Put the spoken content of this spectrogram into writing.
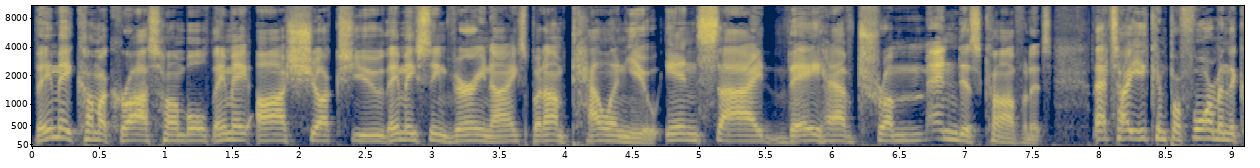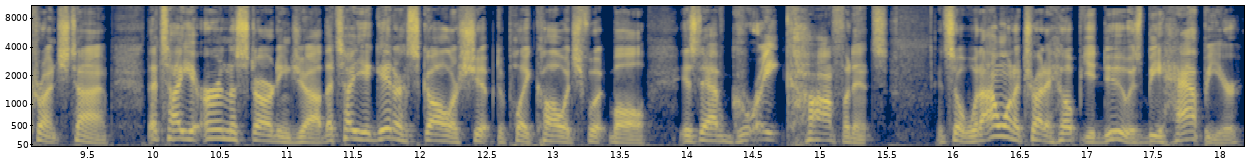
they may come across humble, they may aw shucks you, they may seem very nice, but I'm telling you, inside they have tremendous confidence. That's how you can perform in the crunch time. That's how you earn the starting job. That's how you get a scholarship to play college football is to have great confidence. And so what I want to try to help you do is be happier.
